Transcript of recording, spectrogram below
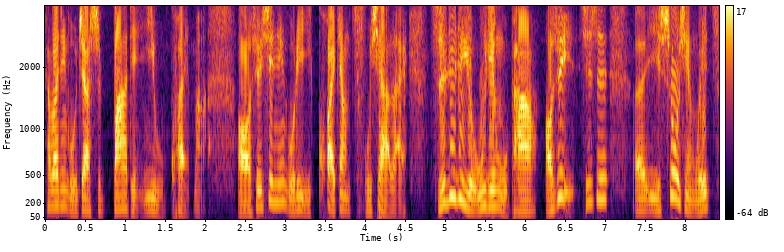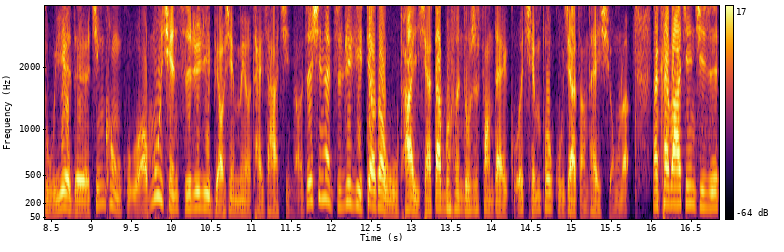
开发金股价是八点一五块嘛，哦，所以现金股利一块这样除下来，殖利率有五点五趴哦，所以其实呃以寿险为主业的金控股哦，目前殖利率表现没有太差劲哦。这现在殖利率掉到五趴以下，大部分都是放贷股，而前波股价涨太凶了。那开发金其实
